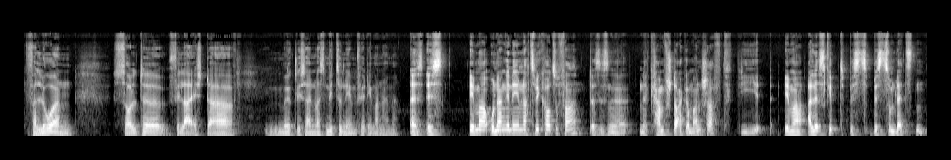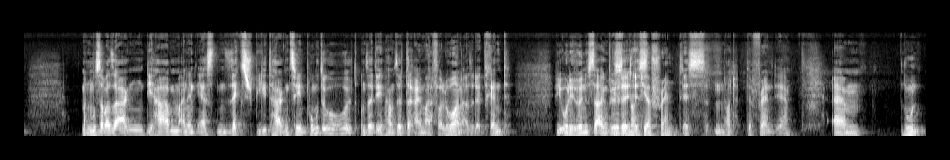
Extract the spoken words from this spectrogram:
verloren. Sollte vielleicht da möglich sein, was mitzunehmen für die Mannheimer. Es ist immer unangenehm, nach Zwickau zu fahren. Das ist eine, eine kampfstarke Mannschaft, die immer alles gibt bis, bis zum letzten. Man muss aber sagen, die haben an den ersten sechs Spieltagen zehn Punkte geholt und seitdem haben sie dreimal verloren. Also der Trend, wie Uli Hoeneß sagen würde, not ist, your friend. ist not the friend. Ja. Ähm, nun,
